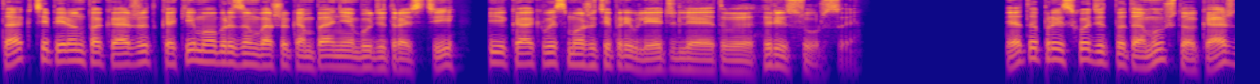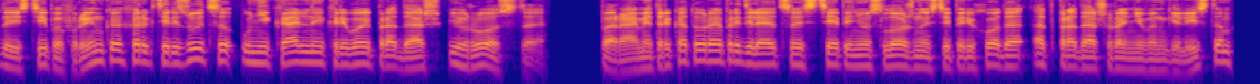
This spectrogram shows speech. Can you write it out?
так теперь он покажет, каким образом ваша компания будет расти и как вы сможете привлечь для этого ресурсы. Это происходит потому, что каждый из типов рынка характеризуется уникальной кривой продаж и роста, параметры которой определяются степенью сложности перехода от продаж ранневангелистам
